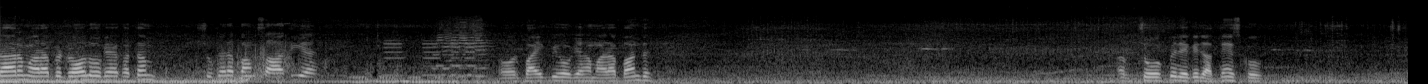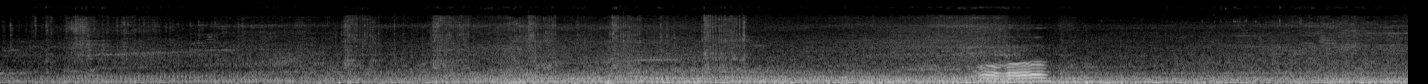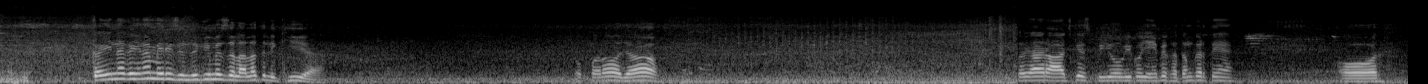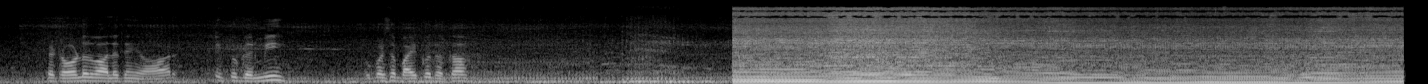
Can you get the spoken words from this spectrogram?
यार, हमारा पेट्रोल हो गया ख़त्म। शुक्र है पंप साथ ही है। और बाइक भी हो गया हमारा बंद। अब चौक पे लेके जाते हैं इसको। कहीं ना कहीं ना मेरी ज़िंदगी में जलालत लिखी है। तो परा हो जा तो यार आज के इस पीओवी को यहीं पे ख़त्म करते हैं। और पेट्रोल डलवा लेते हैं यार। एक तो गर्मी, ऊपर से बाइक को धक्का।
